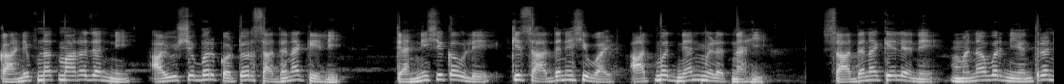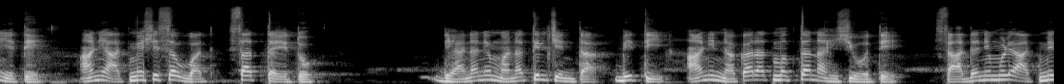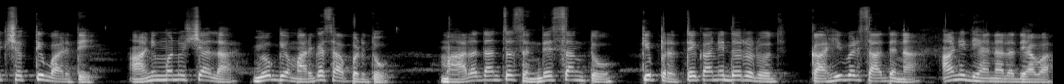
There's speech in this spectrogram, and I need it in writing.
काणिपनाथ महाराजांनी आयुष्यभर कठोर साधना केली. त्यांनी शिकवले की साधनेशिवाय आत्मज्ञान मिळत नाही. साधना केल्याने मनावर नियंत्रण येते आणि आत्म्याशी संवाद साधता येतो. ध्यानाने मनातील चिंता भीती आणि नकारात्मकता नाहीशी होते. साधनेमुळे आत्मिक शक्ती वाढते आणि मनुष्याला योग्य मार्ग सापडतो. महाराजांचा संदेश सांगतो की प्रत्येकाने दररोज काही वेळ साधना आणि ध्यानाला द्यावा.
